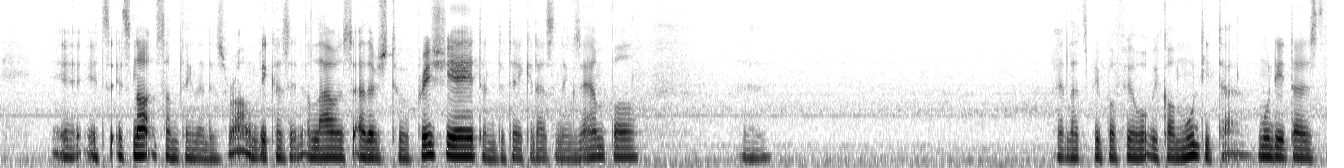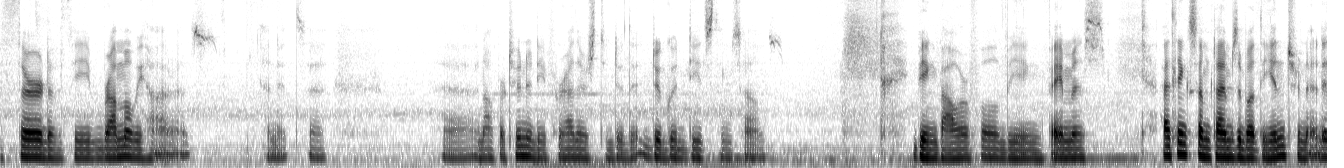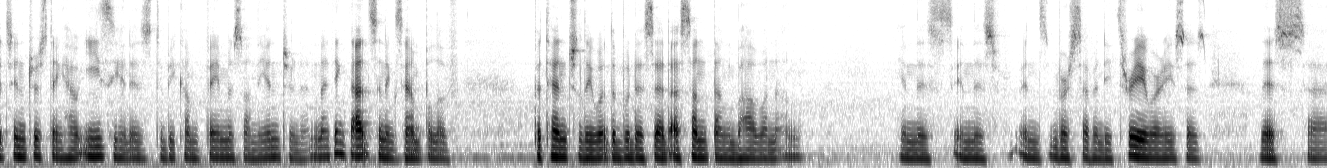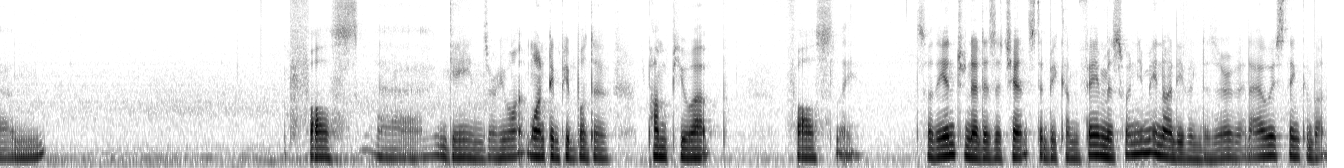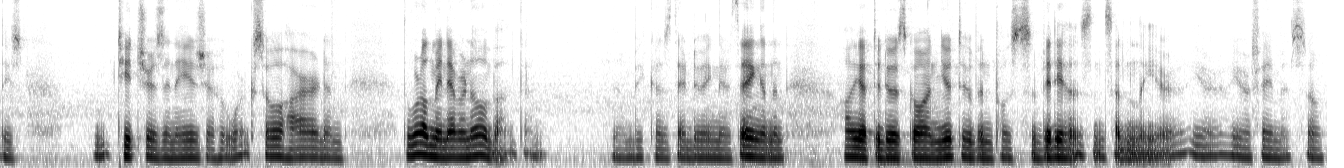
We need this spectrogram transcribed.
it's, it's not something that is wrong because it allows others to appreciate and to take it as an example. Uh, it lets people feel what we call mudita. Mudita is the third of the Brahma Viharas, and it's uh, uh, an opportunity for others to do the, do good deeds themselves. Being powerful, being famous. I think sometimes about the internet, it's interesting how easy it is to become famous on the internet, and I think that's an example of potentially what the Buddha said, asantang bhavanang, in this in this in verse 73, where he says this. Um, false uh, gains or he want, wanting people to pump you up falsely. So the internet is a chance to become famous when you may not even deserve it. I always think about these teachers in Asia who work so hard and the world may never know about them you know, because they're doing their thing and then all you have to do is go on YouTube and post some videos and suddenly you're, you're, you're famous. So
